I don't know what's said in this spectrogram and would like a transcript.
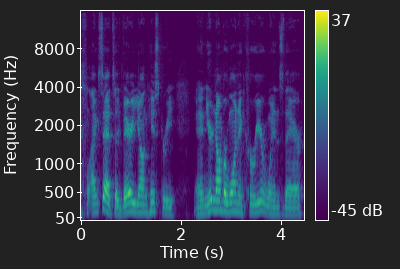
like I said, it's a very young history and you're number one in career wins there.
